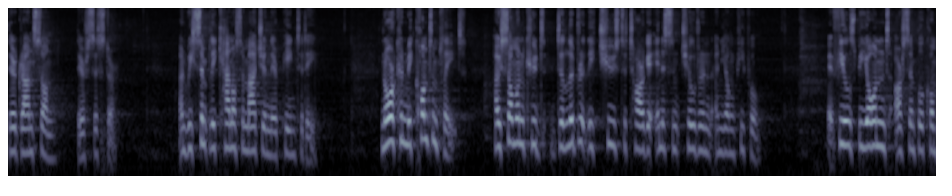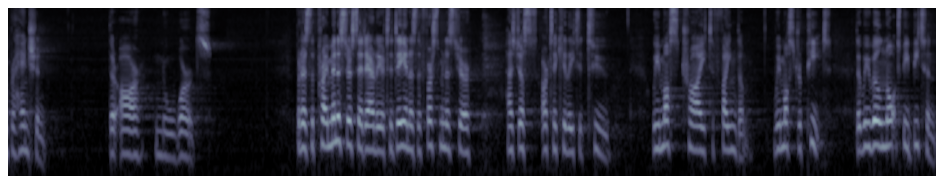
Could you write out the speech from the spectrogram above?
their grandson, their sister. And we simply cannot imagine their pain today. Nor can we contemplate how someone could deliberately choose to target innocent children and young people. It feels beyond our simple comprehension. There are no words. But as the Prime Minister said earlier today, and as the First Minister has just articulated too, we must try to find them. We must repeat that we will not be beaten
